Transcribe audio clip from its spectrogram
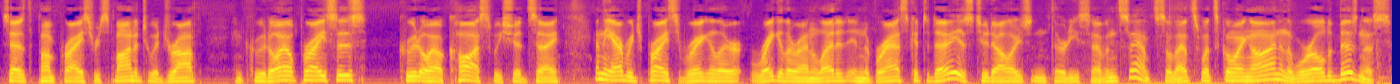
says the pump price responded to a drop in crude oil prices. Crude oil costs, we should say. And the average price of regular regular unleaded in Nebraska today is two dollars and thirty seven cents. So that's what's going on in the world of business.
